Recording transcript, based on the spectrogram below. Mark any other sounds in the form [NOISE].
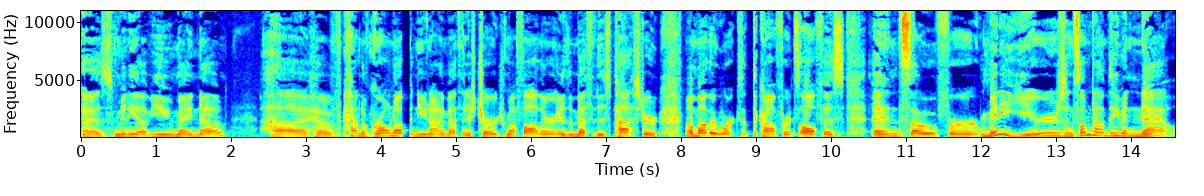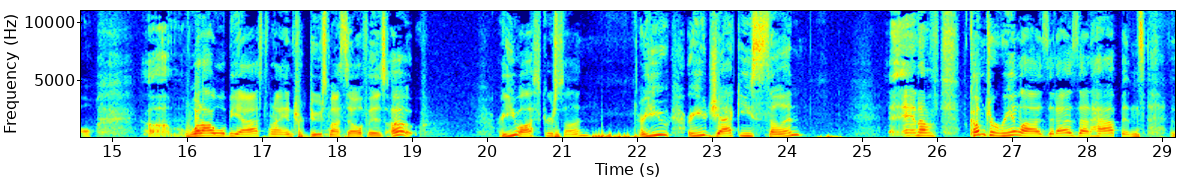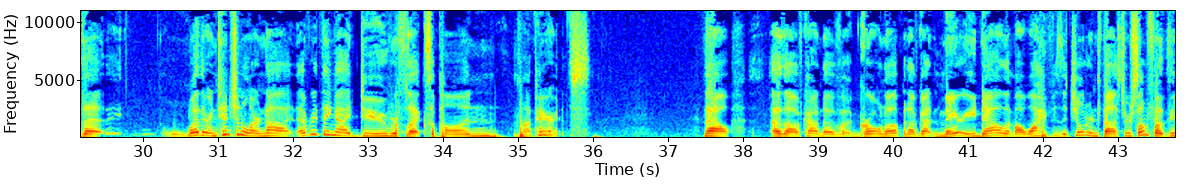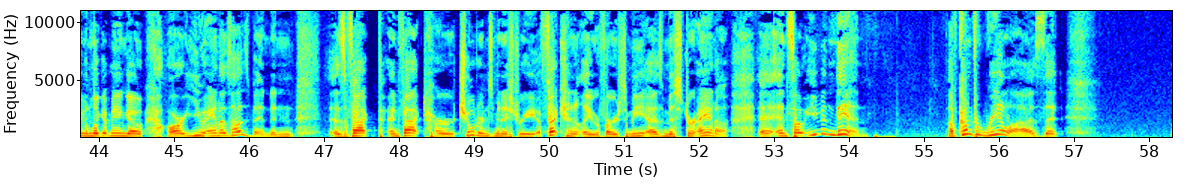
As many of you may know, I have kind of grown up in the United Methodist Church. My father is a Methodist pastor. My mother works at the conference office. And so for many years, and sometimes even now, um, what I will be asked when I introduce myself is, Oh, are you Oscar's son? Are you, are you Jackie's son? And I've come to realize that as that happens, that whether intentional or not, everything I do reflects upon my parents. Now, as I've kind of grown up and I've gotten married, now that my [LAUGHS] wife is a children's pastor, some folks even look at me and go, "Are you Anna's husband?" And as a fact, in fact, her children's ministry affectionately refers to me as Mr. Anna. And so even then, I've come to realize that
